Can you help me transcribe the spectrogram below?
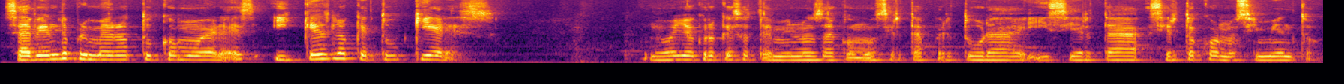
Sabiendo primero tú cómo eres y qué es lo que tú quieres, ¿no? Yo creo que eso también nos da como cierta apertura y cierta, cierto conocimiento.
